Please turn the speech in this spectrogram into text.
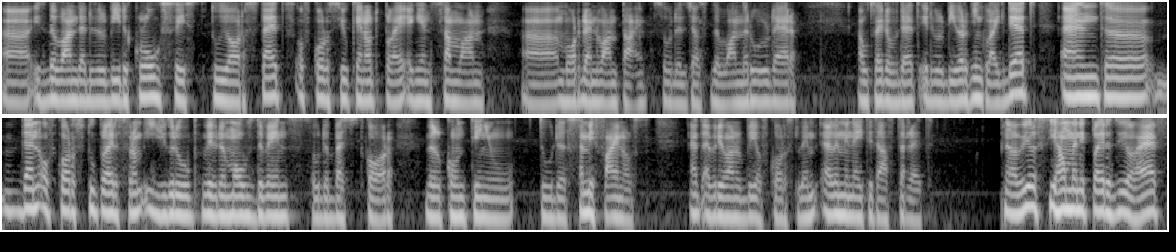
uh, is the one that will be the closest to your stats. Of course, you cannot play against someone uh, more than one time. So that's just the one rule there. Outside of that, it will be working like that. And uh, then, of course, two players from each group with the most wins, so the best score, will continue to the semifinals and everyone will be of course eliminated after that. Now we'll see how many players we'll have.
